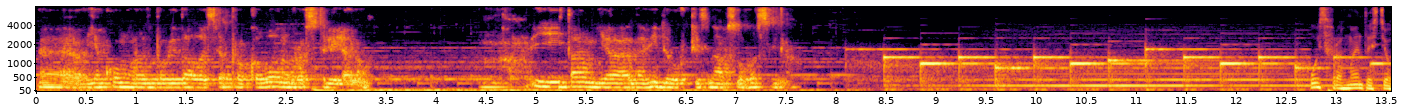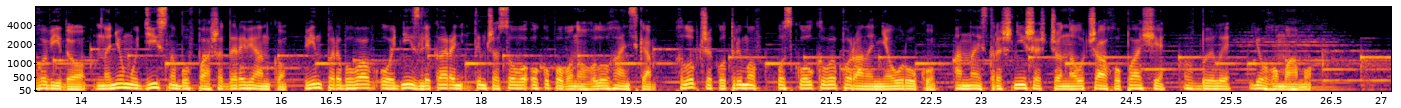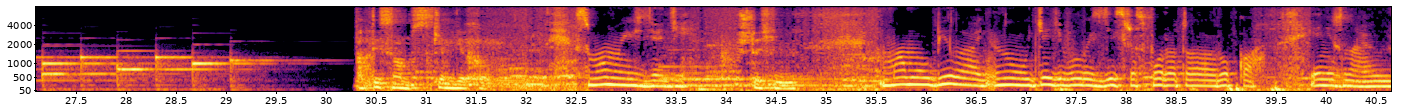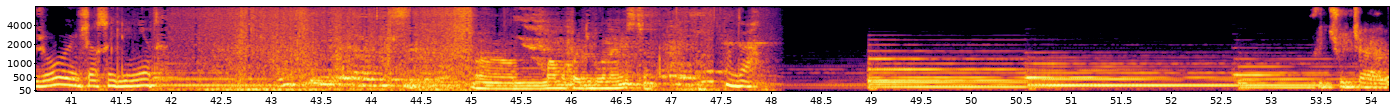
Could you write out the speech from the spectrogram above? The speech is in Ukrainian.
е, в якому розповідалося про колону розстріляну. І там я на відео впізнав свого сина. Ось фрагменти з цього відео. На ньому дійсно був Паша Дерев'янко. Він перебував у одній з лікарень тимчасово окупованого Луганська. Хлопчик отримав осколкове поранення у руку. А найстрашніше, що на очах у Паші вбили його маму. А ты сам с кем ехал? С мамой и с дядей. Что с ними? Мама убила, ну, у дяди была здесь распорота рука. Я не знаю, живой он сейчас или нет. А, мама погибла на месте? Да. Відчуття.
